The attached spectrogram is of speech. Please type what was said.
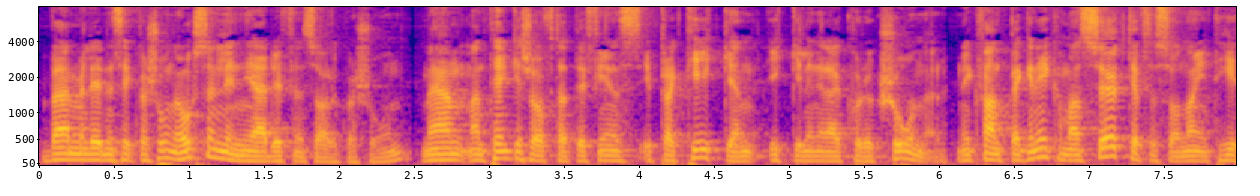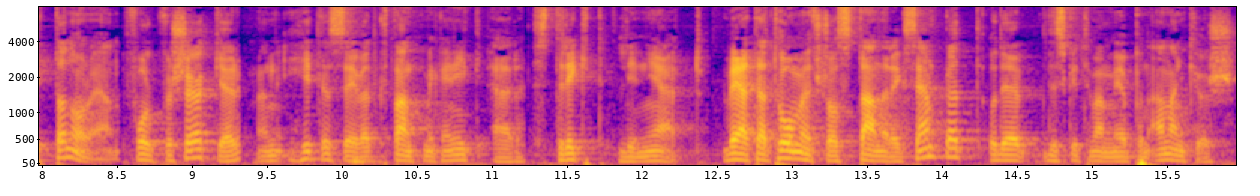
Värmeledningsekvationen är också en linjär differentialekvation. Men man tänker så ofta att det finns i praktiken icke-linjära korrektioner. Men i kvantmekanik har man sökt efter sådana och inte hittat några än. Folk försöker, men hittills säger vi att kvantmekanik är strikt linjärt. Väteatomer är förstås standardexemplet och det diskuterar man mer på en annan kurs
